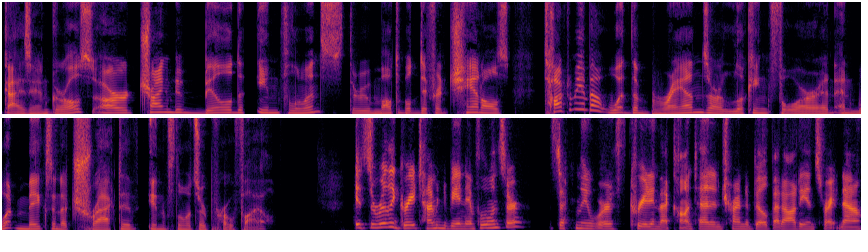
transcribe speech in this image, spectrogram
guys and girls, are trying to build influence through multiple different channels. Talk to me about what the brands are looking for and, and what makes an attractive influencer profile. It's a really great time to be an influencer. It's definitely worth creating that content and trying to build that audience right now.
